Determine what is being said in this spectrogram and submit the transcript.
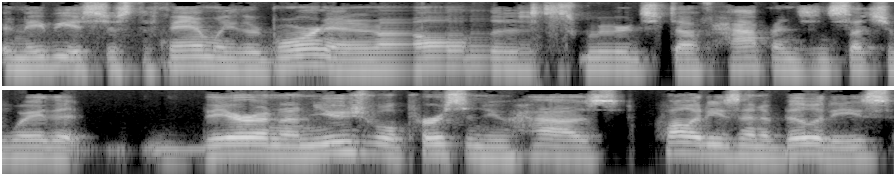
and maybe it's just the family they're born in and all this weird stuff happens in such a way that they're an unusual person who has qualities and abilities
